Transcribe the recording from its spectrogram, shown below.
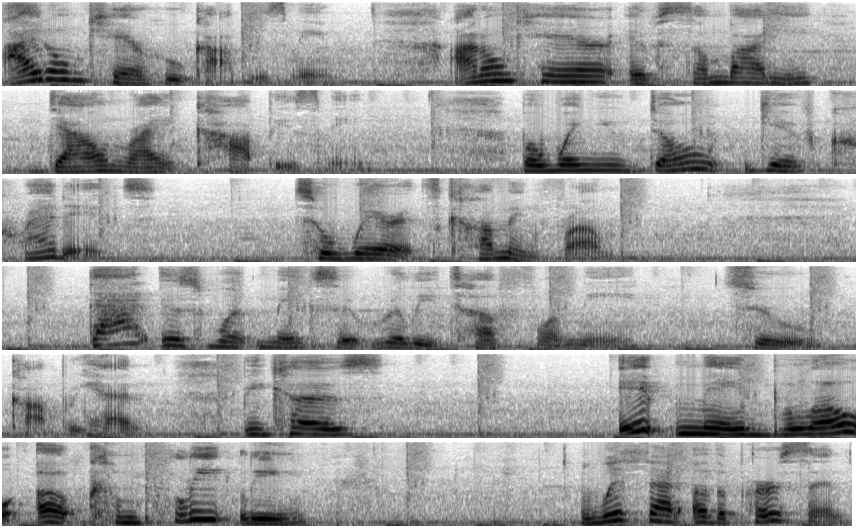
I don't care who copies me. I don't care if somebody downright copies me. But when you don't give credit to where it's coming from, that is what makes it really tough for me to comprehend. Because it may blow up completely with that other person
